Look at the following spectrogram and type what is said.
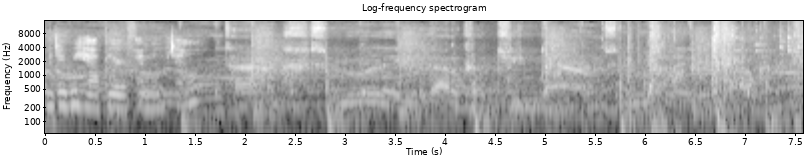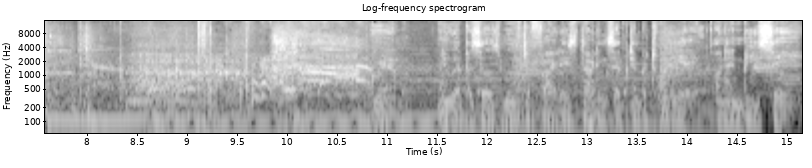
Would you be happier if I moved out? Grimm. New episodes move to Friday starting September 28th on NBC.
